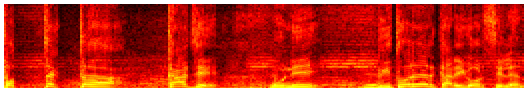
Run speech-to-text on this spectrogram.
প্রত্যেকটা কাজে উনি ভিতরের কারিগর ছিলেন।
